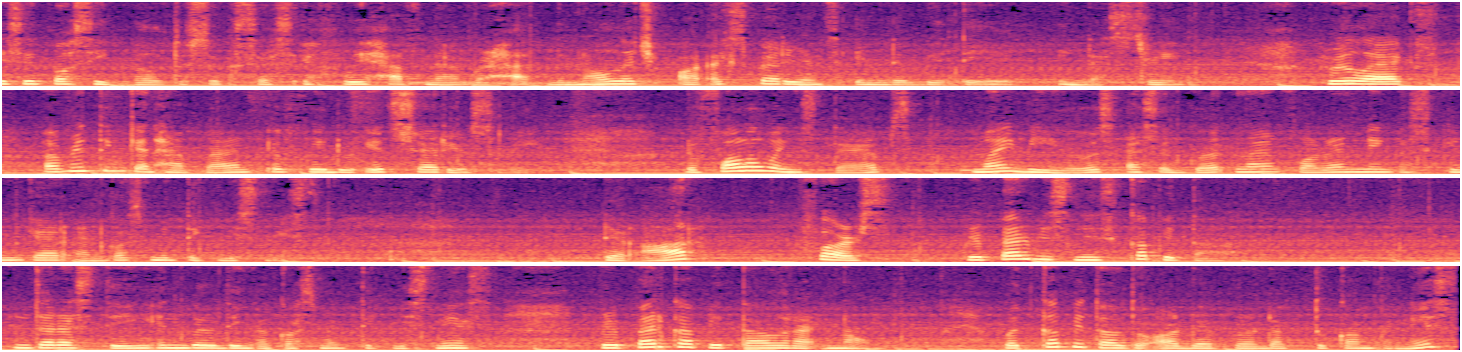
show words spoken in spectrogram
Is it possible to success if we have never had the knowledge or experience in the beauty industry? Relax, everything can happen if we do it seriously. The following steps might be used as a guideline for running a skincare and cosmetic business. There are first, prepare business capital. Interesting in building a cosmetic business. Prepare capital right now. What capital to order product to companies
